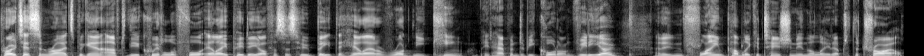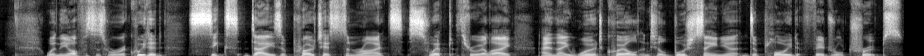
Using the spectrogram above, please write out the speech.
Protests and riots began after the acquittal of four LAPD officers who beat the hell out of Rodney King. It happened to be caught on video, and it inflamed public attention in the lead up to the trial. When the officers were acquitted, six days of protests and riots swept through LA, and they weren't quelled until Bush Sr. deployed federal troops.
